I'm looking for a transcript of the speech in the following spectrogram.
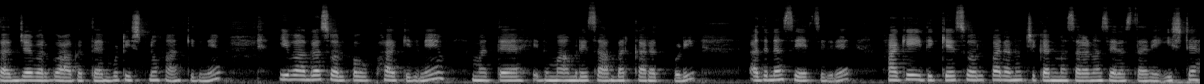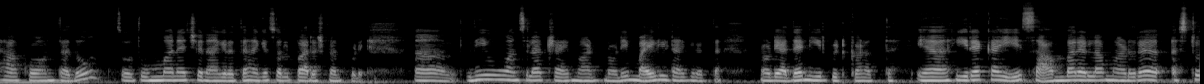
ಸಂಜೆವರೆಗೂ ಆಗುತ್ತೆ ಅಂದ್ಬಿಟ್ಟು ಇಷ್ಟನ್ನೂ ಹಾಕಿದ್ದೀನಿ. ಇವಾಗ ಸ್ವಲ್ಪ ಉಪ್ಪು ಹಾಕಿದ್ದೀನಿ. ಮತ್ತು ಇದು ಮಾಮೂಲಿ ಸಾಂಬಾರು ಖಾರದ ಪುಡಿ. ಅದನ್ನು ಸೇರಿಸಿದ್ದೀನಿ. ಹಾಗೆ ಇದಕ್ಕೆ ಸ್ವಲ್ಪ ನಾನು ಚಿಕನ್ ಮಸಾಲಾನ ಸೇರಿಸ್ತಾಯಿದ್ದೀನಿ ಇಷ್ಟೇ ಹಾಕುವಂಥದ್ದು ಸೊ ತುಂಬಾ ಚೆನ್ನಾಗಿರುತ್ತೆ. ಹಾಗೆ ಸ್ವಲ್ಪ ಅರಶಿನದ ಪುಡಿ. ನೀವು ಒಂದ್ಸಲ ಟ್ರೈ ಮಾಡಿ ನೋಡಿ. ಮೈಲ್ಡ್ ಆಗಿರುತ್ತೆ. ನೋಡಿ, ಅದೇ ನೀರು ಬಿಟ್ಕೊಳ್ಳುತ್ತೆ ಹೀರೆಕಾಯಿ, ಸಾಂಬಾರೆಲ್ಲ ಮಾಡಿದ್ರೆ ಅಷ್ಟು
